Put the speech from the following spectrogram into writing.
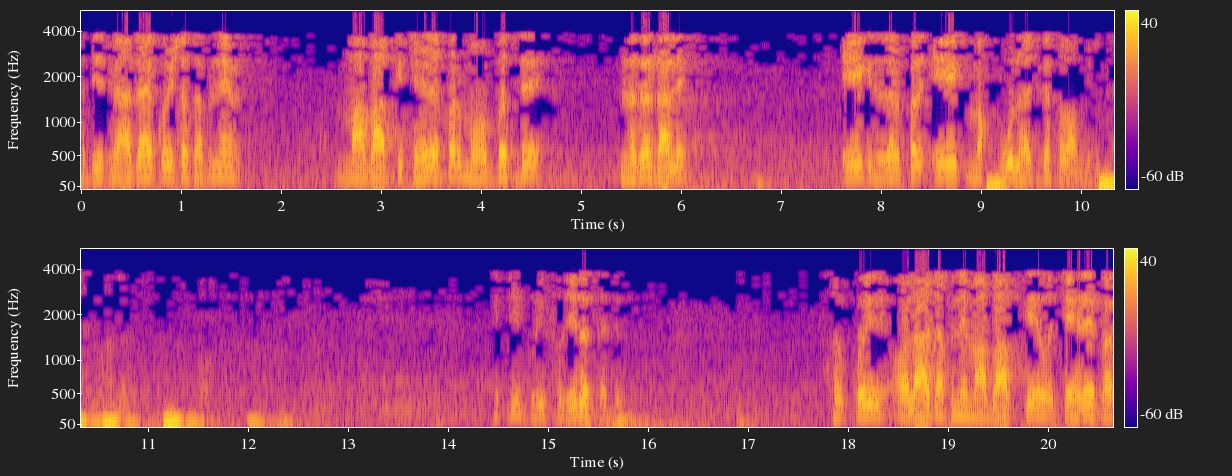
حدیث میں آتا ہے، کوئی شخص اپنے ماں باپ کے چہرے پر محبت سے نظر ڈالے، ایک نظر پر ایک مقبول حج کا ثواب ملتا ہے۔ کتنی بڑی فضیلت ہے۔ اور کوئی اولاد اپنے ماں باپ کے چہرے پر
